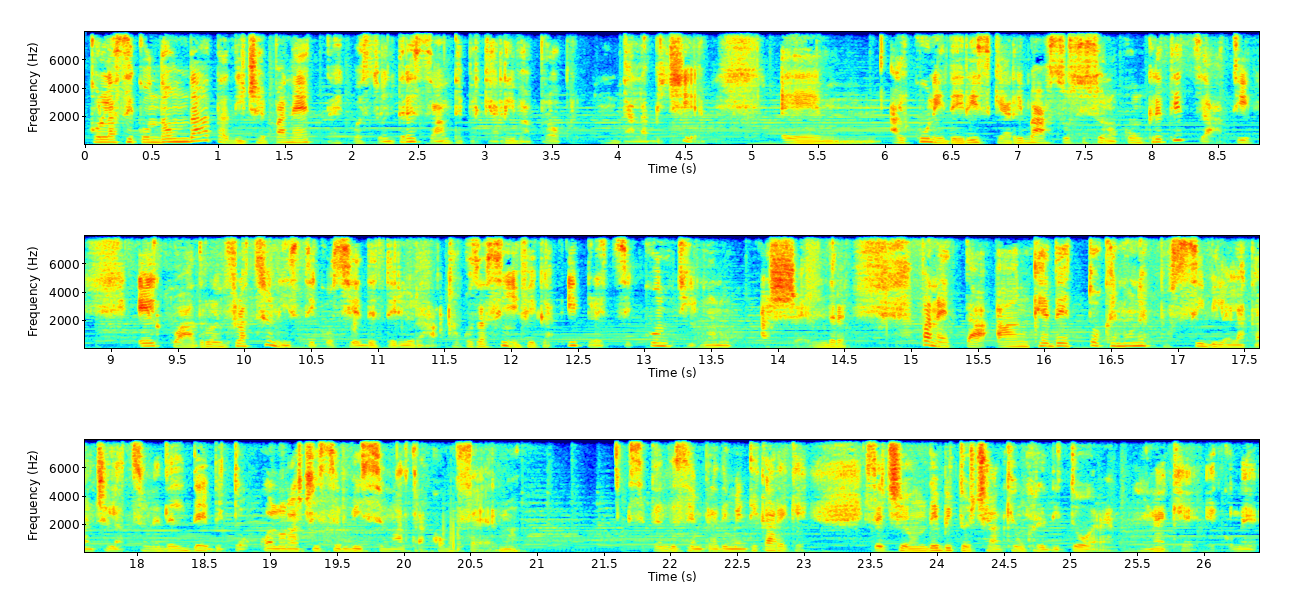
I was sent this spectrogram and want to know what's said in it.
Con la seconda ondata, dice Panetta, e questo è interessante perché arriva proprio dalla BCE. E, um, alcuni dei rischi a ribasso si sono concretizzati e il quadro inflazionistico si è deteriorato. Cosa significa? I prezzi continuano a scendere. Panetta ha anche detto che non è possibile la cancellazione del debito qualora ci servisse un'altra conferma si tende sempre a dimenticare che se c'è un debito c'è anche un creditore, non è che è come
